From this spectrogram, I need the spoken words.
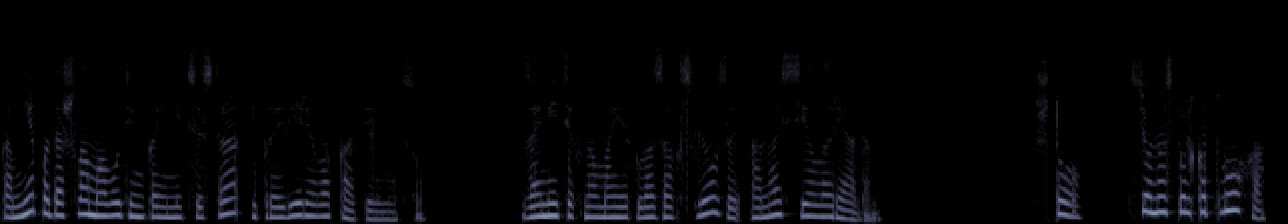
Ко мне подошла молоденькая медсестра и проверила капельницу. Заметив на моих глазах слезы, она села рядом. «Что, все настолько плохо?»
